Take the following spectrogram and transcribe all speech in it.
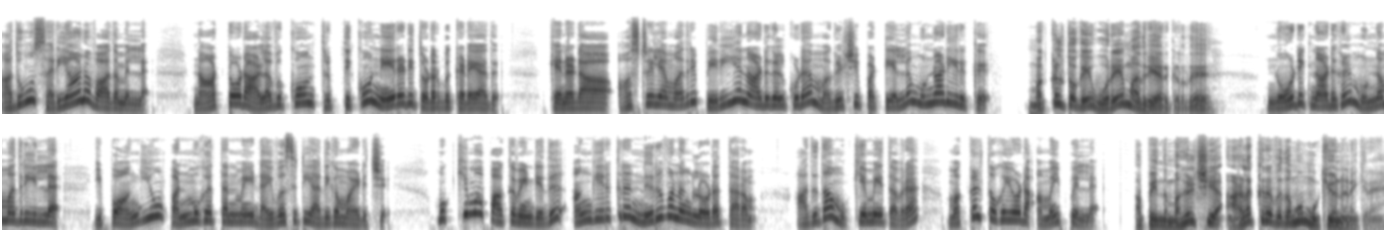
அதுவும் சரியான வாதம் இல்ல. நாட்டோட அளவுக்கும் திருப்திக்கும் நேரடி தொடர்பு கிடையாது. கனடா ஆஸ்திரேலியா மாதிரி பெரிய நாடுகள் கூட மகிழ்ச்சி பட்டியல்ல முன்னாடி இருக்கு. மக்கள் தொகை ஒரே மாதிரியா இருக்கிறது? நோடிக் நாடுகள் முன்ன மாதிரி இல்ல. இப்போ அங்கேயும் பன்முகத்தன்மை டைவர்சிட்டி அதிகமாயிடுச்சு. முக்கியமா பார்க்க வேண்டியது அங்க இருக்கிற நிறுவனங்களோட தரம். அதுதான் முக்கியமே தவிர மக்கள் தொகையோட அமைப்பு இல்ல. அப்ப இந்த மகிழ்ச்சியை அளக்குற விதமும் முக்கியம்னு நினைக்கிறேன்.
